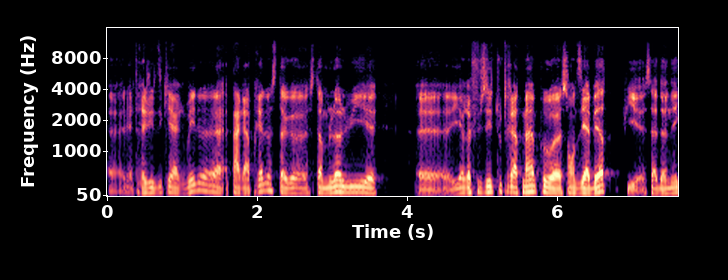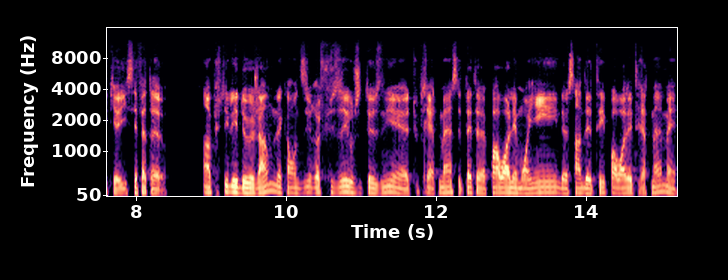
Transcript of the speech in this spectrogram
la tragédie qui est arrivée. là, par après, là, cet, homme-là, lui, il a refusé tout traitement pour son diabète. Puis ça a donné qu'il s'est fait amputer les deux jambes. Quand on dit refuser aux États-Unis euh, tout traitement, c'est peut-être euh, pas avoir les moyens de s'endetter pour avoir les traitements, mais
